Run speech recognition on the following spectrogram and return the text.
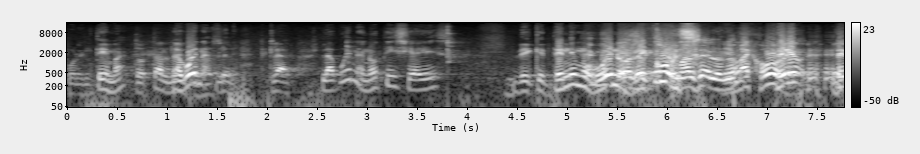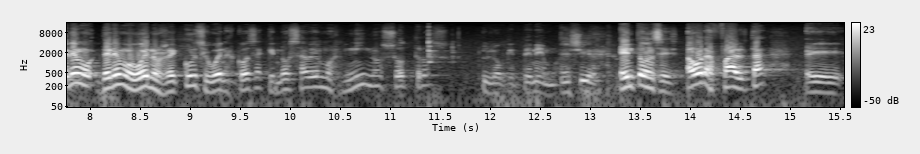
por el tema, Totalmente, la buena, claro, la buena noticia es de que tenemos Es buenos recursos. Marcelo, El ¿no? más joven. Tenemos, tenemos, tenemos buenos recursos y buenas cosas que no sabemos ni nosotros lo que tenemos. Es cierto. Entonces, ahora falta, eh,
